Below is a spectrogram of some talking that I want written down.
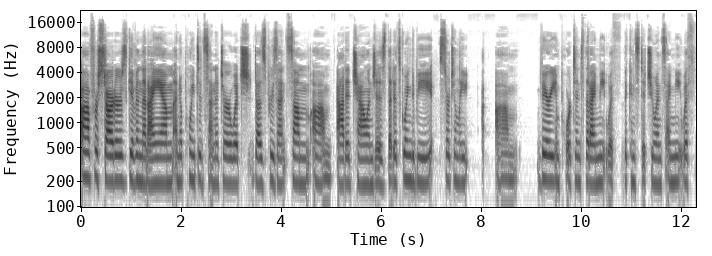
uh, for starters, given that I am an appointed senator, which does present some um, added challenges, that it's going to be certainly um, very important that I meet with the constituents. I meet with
